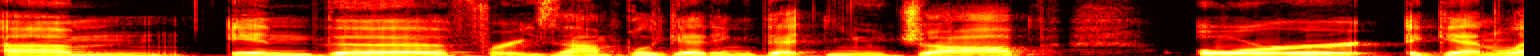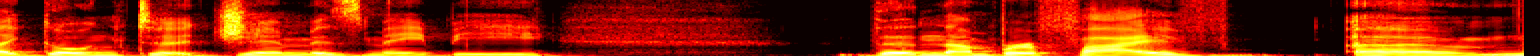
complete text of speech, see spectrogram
um, in the, for example, getting that new job, or again, like going to a gym is maybe the number five um,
